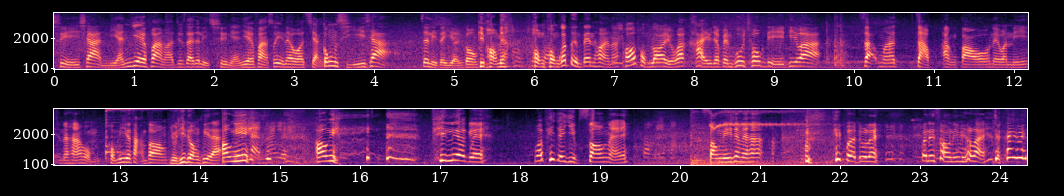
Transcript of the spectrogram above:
吃一下年夜饭嘛就在这里吃年夜饭所以呢我想恭喜一下 这里的员工พี่พร้อมยังผมผมก็ตื่นเต้นทอยนะ เพราะว่าผมรออยู่ว่าใครจะเป็นผู้โชคดีที่ว่าจะมาจับอ่างเปาในวันนี้นะฮะผมผมมีอยู่สามซองอยู่ที่ดวงพี่แล้วเอางี้ แบบมากเลย เอางี้ พี่เลือกเลย ว่าพี่จะหยิบซองไหน ตรงนี้ค่ะ ซองนี้ใช่ไหมฮะ พี่เปิดดูเลยว่าในซองนี้มีเท่าไหร่ จะได้ไม่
